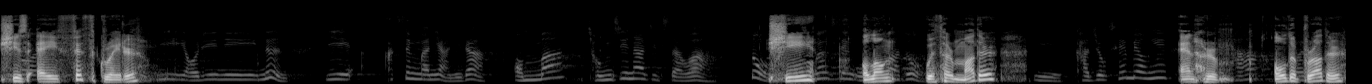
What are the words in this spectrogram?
She's a fifth grader. She, along with her mother and her older brother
